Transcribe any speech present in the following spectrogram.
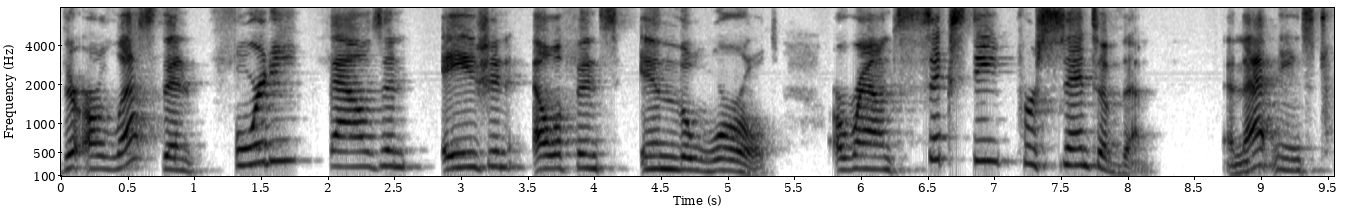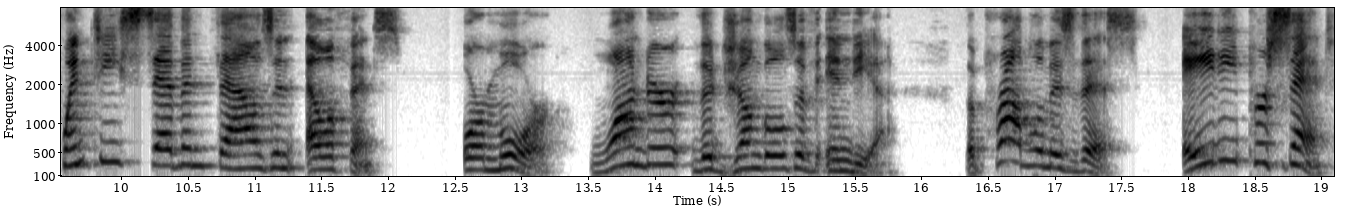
there are less than 40,000 Asian elephants in the world, around 60% of them. And that means 27,000 elephants or more wander the jungles of India. The problem is this 80%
